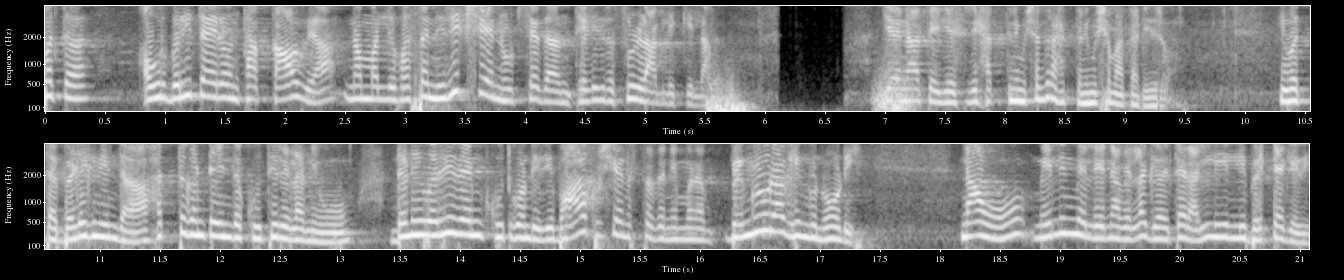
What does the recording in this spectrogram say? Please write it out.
ಮತ್ತು ಅವ್ರು ಬರಿತಾ ಇರೋವಂಥ ಕಾವ್ಯ ನಮ್ಮಲ್ಲಿ ಹೊಸ ನಿರೀಕ್ಷೆಯನ್ನು ಹುಟ್ಟಿಸ್ಯದ ಅಂತ ಹೇಳಿದರೆ ಸುಳ್ಳಾಗಲಿಕ್ಕಿಲ್ಲ. ಜಯನಾ ತೇಜಸ್ವಿ ಹತ್ತು ನಿಮಿಷ ಅಂದರೆ ಹತ್ತು ನಿಮಿಷ ಮಾತಾಡಿದರು. ಇವತ್ತು ಬೆಳಗಿನಿಂದ ಹತ್ತು ಗಂಟೆಯಿಂದ ಕೂತಿರಲ್ಲ ನೀವು, ದಣಿವರಿದಂಗೆ ಕೂತ್ಕೊಂಡಿರಿ. ಭಾಳ ಖುಷಿ ಅನ್ನಿಸ್ತದೆ ನಿಮ್ಮನ್ನು ಬೆಂಗಳೂರಾಗ ಹಿಂಗೆ ನೋಡಿ. ನಾವು ಮೇಲಿನ ಮೇಲೆ ನಾವೆಲ್ಲ ಗೆಳತಿಯರು ಅಲ್ಲಿ ಇಲ್ಲಿ ಭೇಟಿಯಾಗೇವಿ.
